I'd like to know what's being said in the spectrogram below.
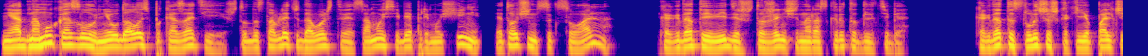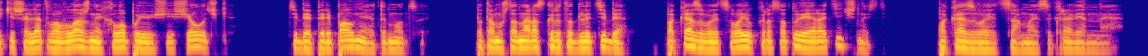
ни одному козлу не удалось показать ей, что доставлять удовольствие самой себе при мужчине — это очень сексуально. Когда ты видишь, что женщина раскрыта для тебя. Когда ты слышишь, как ее пальчики шалят во влажной хлопающей щелочке, тебя переполняют эмоции. Потому что она раскрыта для тебя, показывает свою красоту и эротичность, показывает самое сокровенное.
